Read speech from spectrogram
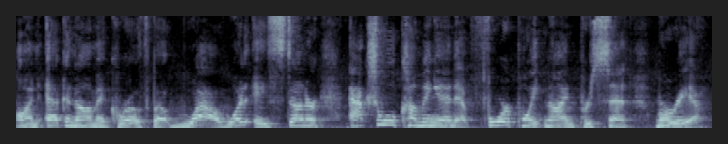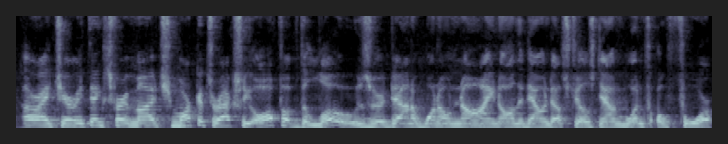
on economic growth. But wow, what a stunner. Actual coming in at 4.9%. Maria. All right, Gerri, thanks very much. Markets are actually off of the lows. We're down at 109 on the Dow Industrials, down 104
